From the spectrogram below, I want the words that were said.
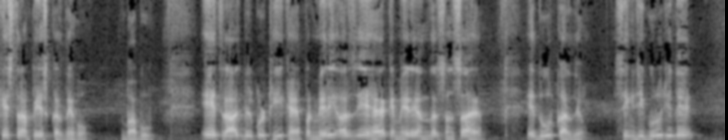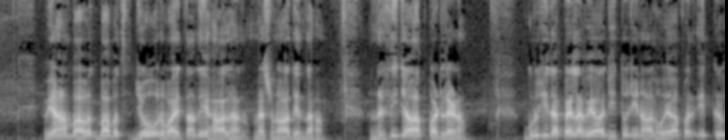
ਕਿਸ ਤਰ੍ਹਾਂ ਪੇਸ਼ ਕਰਦੇ ਹੋ? ਬਾਬੂ, ਇਹ ਇਤਰਾਜ਼ ਬਿਲਕੁਲ ਠੀਕ ਹੈ, ਪਰ ਮੇਰੀ ਅਰਜ਼ ਇਹ ਹੈ ਕਿ ਮੇਰੇ ਅੰਦਰ ਸੰਸਾ ਹੈ, ਇਹ ਦੂਰ ਕਰ ਦਿਓ। ਸਿੰਘ ਜੀ, ਗੁਰੂ ਜੀ ਦੇ ਵਿਆਹ ਬਾਬਤ ਬਾਬਤ ਜੋ ਰਵਾਇਤਾਂ ਦੇ ਹਾਲ ਹਨ, ਮੈਂ ਸੁਣਾ ਦਿੰਦਾ ਹਾਂ। ਨਤੀਜਾ ਆਪ ਕੱਢ ਲੈਣਾ। ਗੁਰੂ ਜੀ ਦਾ ਪਹਿਲਾ ਵਿਆਹ ਜੀਤੋ ਜੀ ਨਾਲ ਹੋਇਆ, ਪਰ ਇੱਕ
